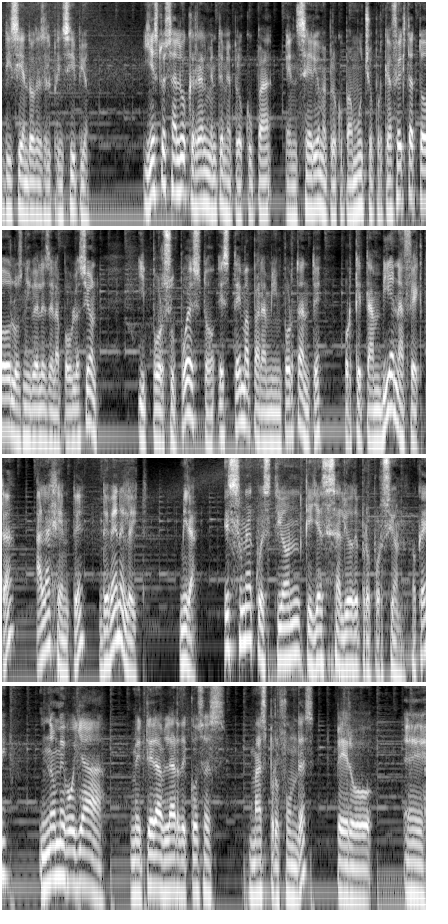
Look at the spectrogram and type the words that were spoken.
diciendo desde el principio. Y esto es algo que realmente me preocupa, en serio me preocupa mucho, porque afecta a todos los niveles de la población. Y por supuesto es tema para mí importante porque también afecta a la gente de Benelate. Mira, es una cuestión que ya se salió de proporción, ¿ok? No me voy a meter a hablar de cosas más profundas, pero... Eh,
